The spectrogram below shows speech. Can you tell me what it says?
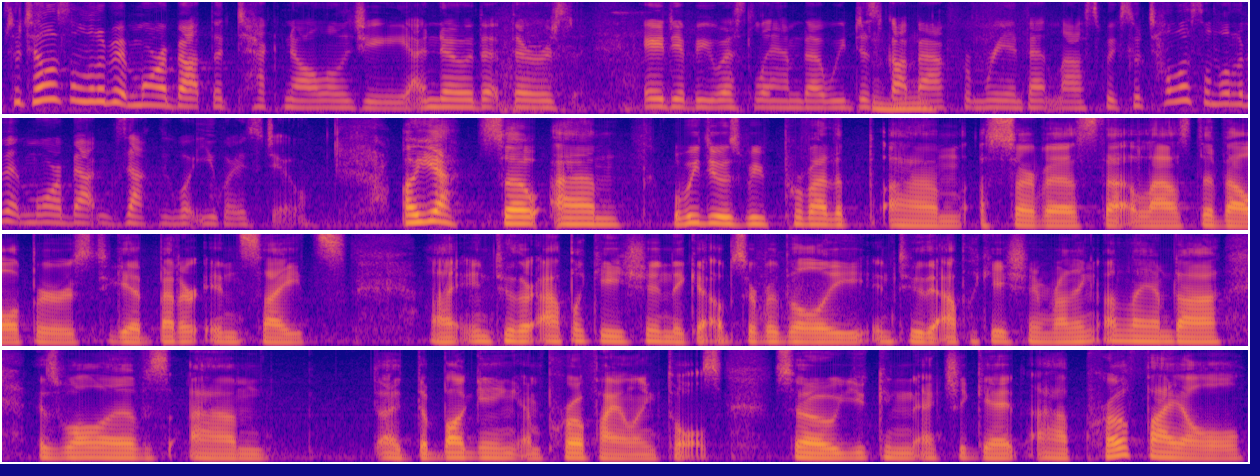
So tell us a little bit more about the technology. I know that there's AWS Lambda. We just mm -hmm. got mm-hmm. back from reInvent last week. So tell us a little bit more about exactly what you guys do. Oh yeah, so um, what we do is we provide a, um, a, service that allows developers to get better insights uh, into their application. They get observability into the application running on Lambda, as well as um, uh, debugging and profiling tools. So you can actually get uh, profile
